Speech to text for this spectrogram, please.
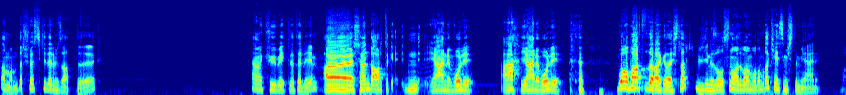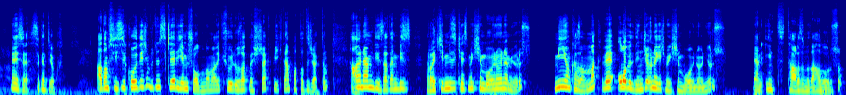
Tamamdır. Şöyle skillerimizi attık. Hemen Q'yu bekletelim. Ee, sen de artık yani voli. Ah yani voli. bu abartıdır arkadaşlar. Bilginiz olsun ama ben bu adamı da kesmiştim yani. Neyse sıkıntı yok. Adam CC koyduğu için bütün skill'leri yemiş oldum. Normalde Q ile uzaklaşacak. Bir iki tane patlatacaktım. Ha önemli değil. Zaten biz rakibimizi kesmek için bu oyunu oynamıyoruz. Minyon kazanmak ve olabildiğince öne geçmek için bu oyunu oynuyoruz. Yani int tarzını daha doğrusu.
